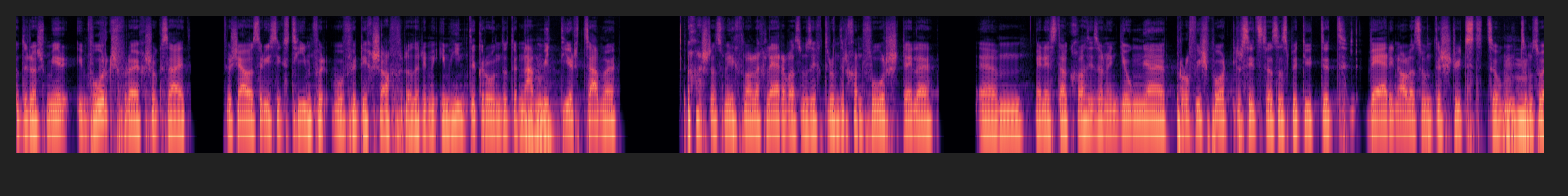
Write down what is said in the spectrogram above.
oder du hast mir im Vorgespräch schon gesagt, du hast auch ein riesiges Team, das für, dich arbeitet, oder im, Hintergrund oder mhm. mit dir zusammen. Kannst du das mir mal erklären, was man sich darunter vorstellen kann? ähm, wenn jetzt da quasi so ein junger Profisportler sitzt, was das bedeutet, wer ihn alles unterstützt, um, mhm. zum, so,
